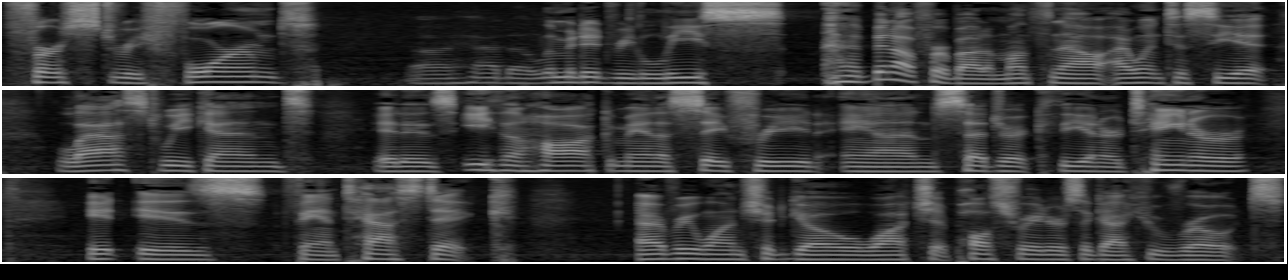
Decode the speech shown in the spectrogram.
First Reformed. Uh, had a limited release. Been out for about a month now. I went to see it last weekend. It is Ethan Hawke, Amanda Seyfried, and Cedric the Entertainer. It is fantastic. Everyone should go watch it. Paul Schrader's the guy who wrote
